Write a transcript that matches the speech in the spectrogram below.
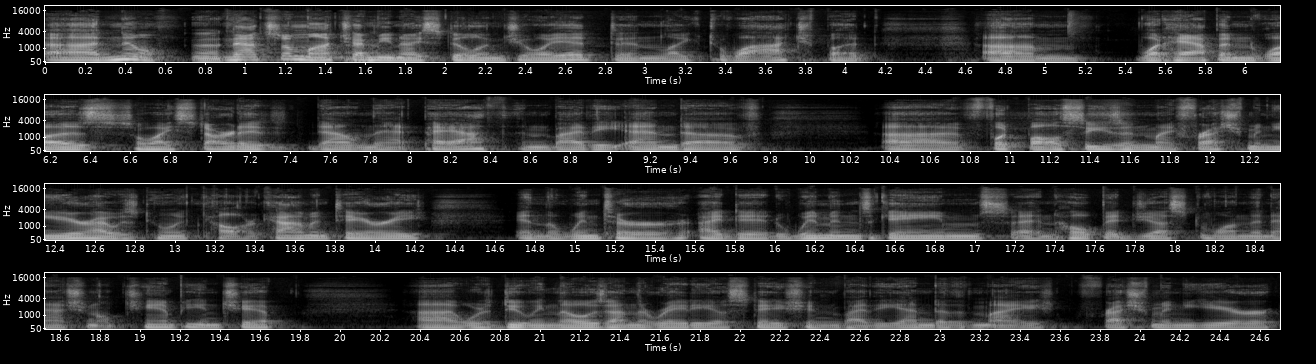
Uh, no, Okay. not so much. I mean, I still enjoy it and like to watch, but um, what happened was so I started down that path, and by the end of uh, football season, my freshman year, I was doing color commentary. In the winter, I did women's games, and Hope had just won the national championship. Uh, we're doing those on the radio station. By the end of my freshman year,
